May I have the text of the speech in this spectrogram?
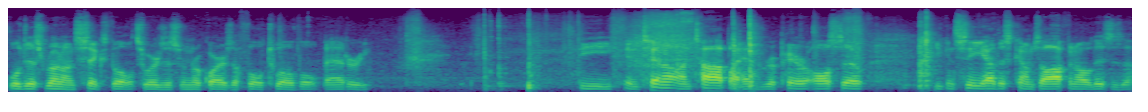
will just run on 6 volts, whereas this one requires a full 12 volt battery. The antenna on top I had to repair also. You can see how this comes off and all this is a,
